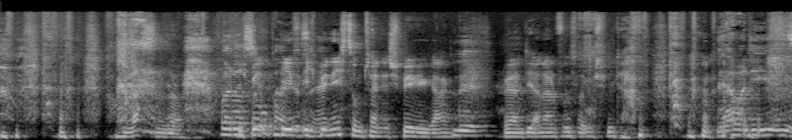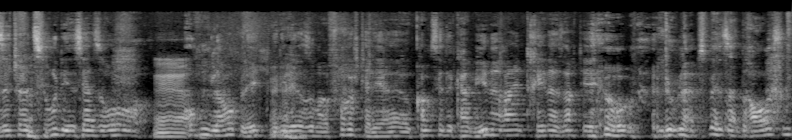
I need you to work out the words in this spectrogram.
Warum lachst du so? Weil das ich bin, super ich, ist, ich bin nicht zum Tennisspiel gegangen, Nee. während die anderen Fußball gespielt haben. Ja, aber die Situation, die ist ja so Ja, ja. unglaublich, wenn du dir das so mal vorstellst. Ja, du kommst in eine Kabine rein, Trainer sagt dir, du bleibst besser draußen.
